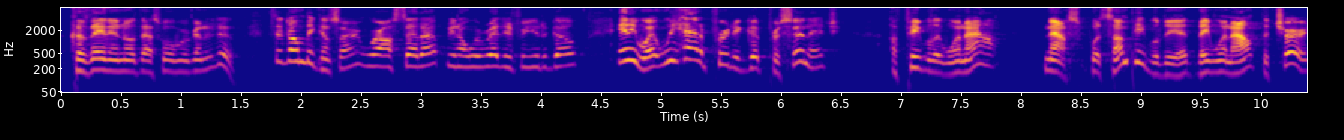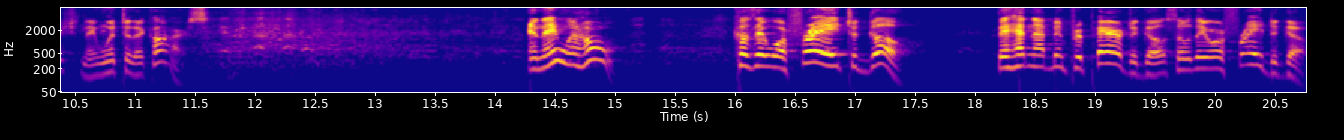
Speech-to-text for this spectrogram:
Because they didn't know that's what we were going to do. I said, don't be concerned. We're all set up. You know, we're ready for you to go. Anyway, we had a pretty good percentage of people that went out. Now, what some people did, they went out the church and they went to their cars. and they went home because they were afraid to go. They had not been prepared to go, so they were afraid to go.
